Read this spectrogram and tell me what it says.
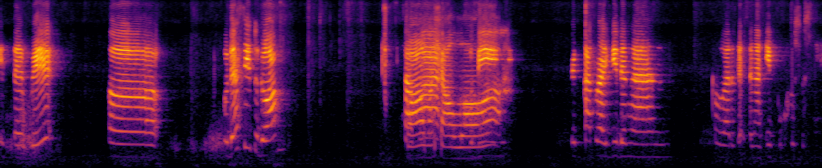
ITB eh, udah sih itu doang sama Masya Allah. lebih dekat lagi dengan keluarga dengan ibu khususnya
